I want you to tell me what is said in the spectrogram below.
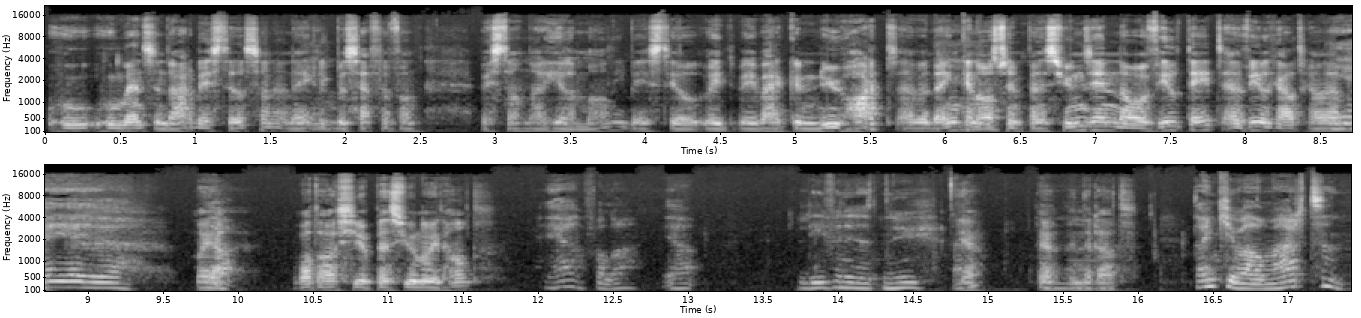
hoe, hoe mensen daarbij stilstaan en eigenlijk beseffen van, wij staan daar helemaal niet bij stil. Wij, wij werken nu hard en we denken als we in pensioen zijn dat we veel tijd en veel geld gaan hebben. Ja, ja, ja. Maar ja, wat als je je pensioen nooit haalt? Ja, voilà. Ja. Leven in het nu. Ja, ja en, inderdaad. Uh, dankjewel Maarten.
